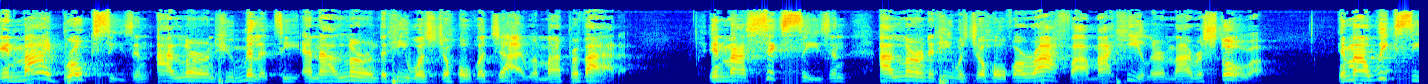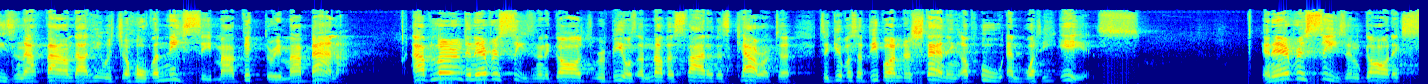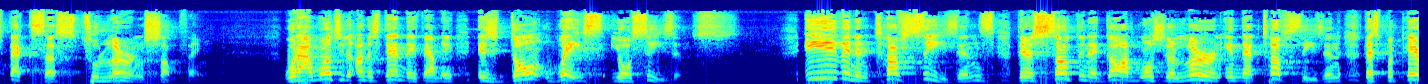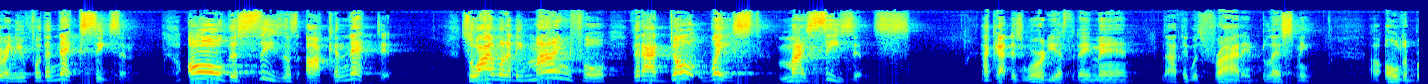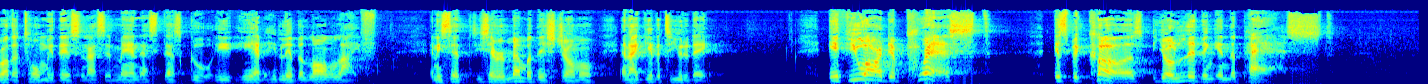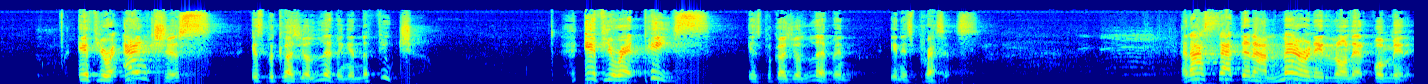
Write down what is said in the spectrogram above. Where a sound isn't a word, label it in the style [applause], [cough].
In my broke season, I learned humility and I learned that He was Jehovah Jireh, my provider. In my sixth season, I learned that He was Jehovah Rapha, my healer, my restorer. In my weak season, I found out he was Jehovah Nissi, my victory, my banner. I've learned in every season that God reveals another side of his character to give us a deeper understanding of who and what he is. In every season, God expects us to learn something. What I want you to understand, day family, is don't waste your seasons. Even in tough seasons, there's something that God wants you to learn in that tough season that's preparing you for the next season. All the seasons are connected. So I want to be mindful that I don't waste my seasons. I got this word yesterday, man. I think it was Friday. Bless me. An older brother told me this, and I said, "Man, that's that's good." He he had he lived a long life, and he said he said, "Remember this, Jomo, and I give it to you today." If you are depressed, it's because you're living in the past. If you're anxious, it's because you're living in the future. If you're at peace, it's because you're living in his presence. And I sat there and I marinated on that for a minute.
